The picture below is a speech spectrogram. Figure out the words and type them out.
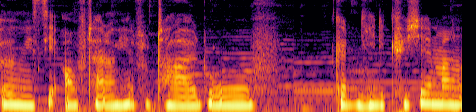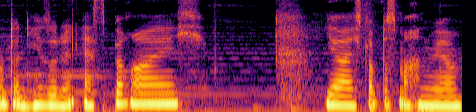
Irgendwie ist die Aufteilung hier total doof. Könnten hier die Küche hinmachen und dann hier so den Essbereich. Ja, ich glaube, das machen wir.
